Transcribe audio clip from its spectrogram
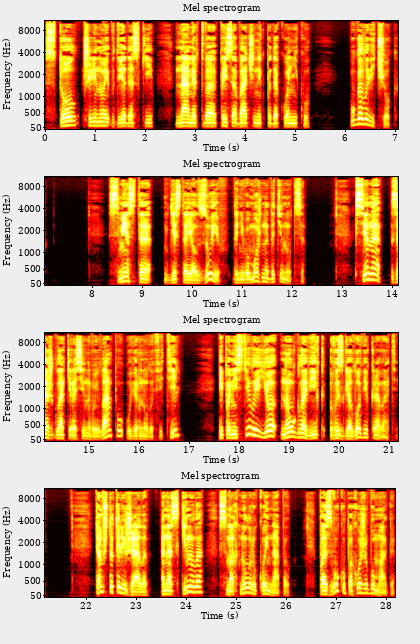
стол шириной в две доски, намертво присобаченный к подоконнику, уголовичок. С места, где стоял Зуев, до него можно дотянуться. Ксена зажгла керосиновую лампу, увернула фитиль и поместила ее на угловик в изголовье кровати. Там что-то лежало, она скинула, смахнула рукой на пол. По звуку похоже бумага.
